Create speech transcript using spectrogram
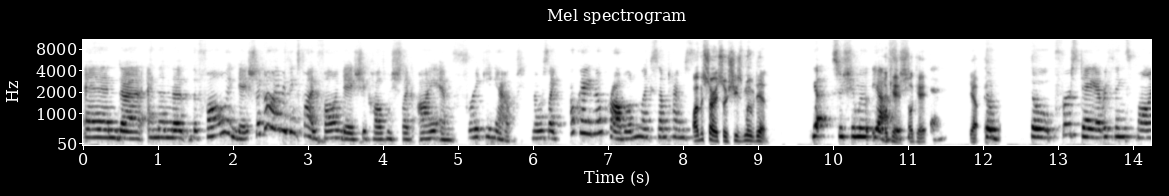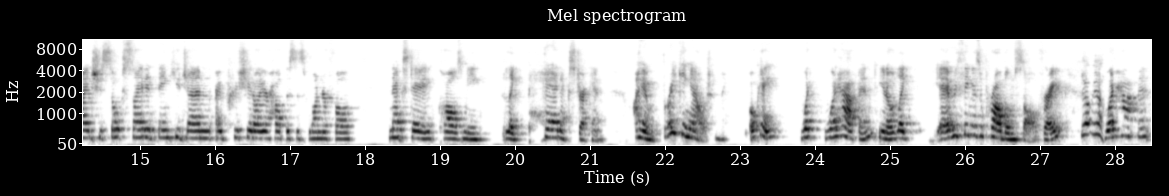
And uh, and then the the following day, she's like, oh, everything's fine. Following day, she calls me. She's like, I am freaking out. And I was like, okay, no problem. Like sometimes, Oh, I'm sorry. So she's moved in. yeah. So she moved. Yeah. Okay, she okay. Yeah. So so first day, everything's fine. She's so excited. Thank you, Jen. I appreciate all your help. This is wonderful. Next day, calls me like panic stricken. I am freaking out. I'm like, okay, what what happened? You know, like everything is a problem solve, right? Yeah, yeah. What happened?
